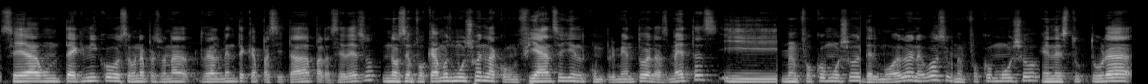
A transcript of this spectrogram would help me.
sea un técnico o sea una persona realmente capacitada para hacer eso. Nos enfocamos mucho en la confianza y en el cumplimiento de las metas y me enfoco mucho del modelo de negocio, me enfoco mucho en la estructura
